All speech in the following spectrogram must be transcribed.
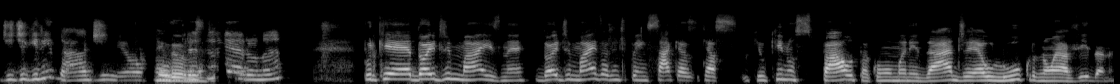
de dignidade ao povo brasileiro, né? Porque é, dói demais, né? Dói demais a gente pensar que, as, que, as, que o que nos pauta como humanidade é o lucro, não é a vida, né?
